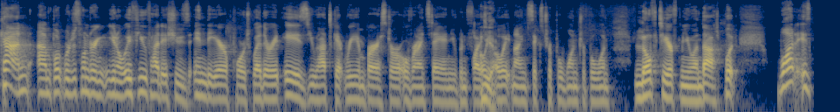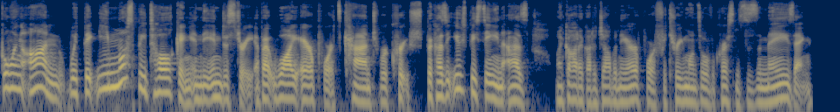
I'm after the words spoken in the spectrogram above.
can, um, but we're just wondering, you know, if you've had issues in the airport, whether it is you had to get reimbursed or overnight stay, and you've been fighting oh, yeah. 0896 111 Love to hear from you on that. But what is going on with the you must be talking in the industry about why airports can't recruit because it used to be seen as oh my god i got a job in the airport for three months over christmas this is amazing.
